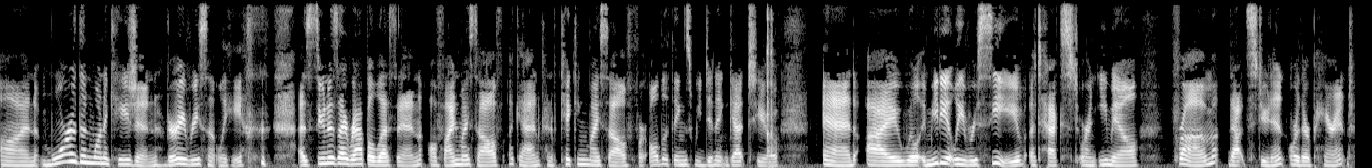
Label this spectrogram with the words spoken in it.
on more than one occasion, very recently, as soon as I wrap a lesson, I'll find myself again kind of kicking myself for all the things we didn't get to. And I will immediately receive a text or an email from that student or their parent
